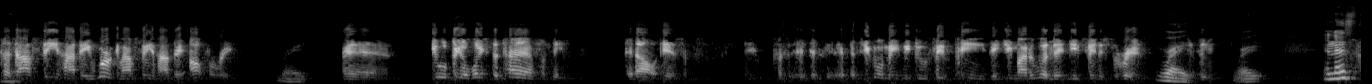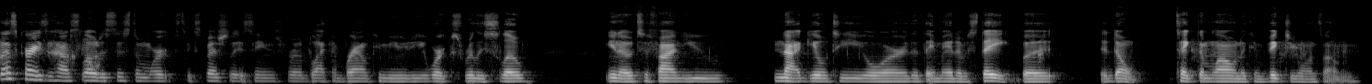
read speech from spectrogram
Because I've seen how they work and I've seen how they operate. Right. And it would be a waste of time for me, in all essence. if, if, if you're to make me do 15, then you might as well let me finish the rest. Right. Right. And that's that's crazy how slow the system works, especially it seems for the black and brown community. It works really slow, you know, to find you not guilty or that they made a mistake, but it don't take them long to convict you on something.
